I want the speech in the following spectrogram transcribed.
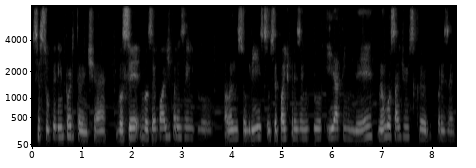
Isso é super importante. É. Você, você pode, por exemplo, falando sobre isso, você pode, por exemplo, ir atender, não gostar de um scrub, por exemplo.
